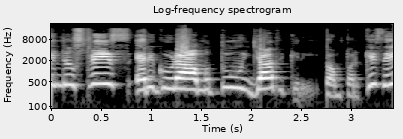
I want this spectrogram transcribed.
ಇಂಡಸ್ಟ್ರೀಸ್, ಎರಿಗೂಡ ಮತ್ತು ಯಾದಗಿರಿ. ಸಂಪರ್ಕಿಸಿ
